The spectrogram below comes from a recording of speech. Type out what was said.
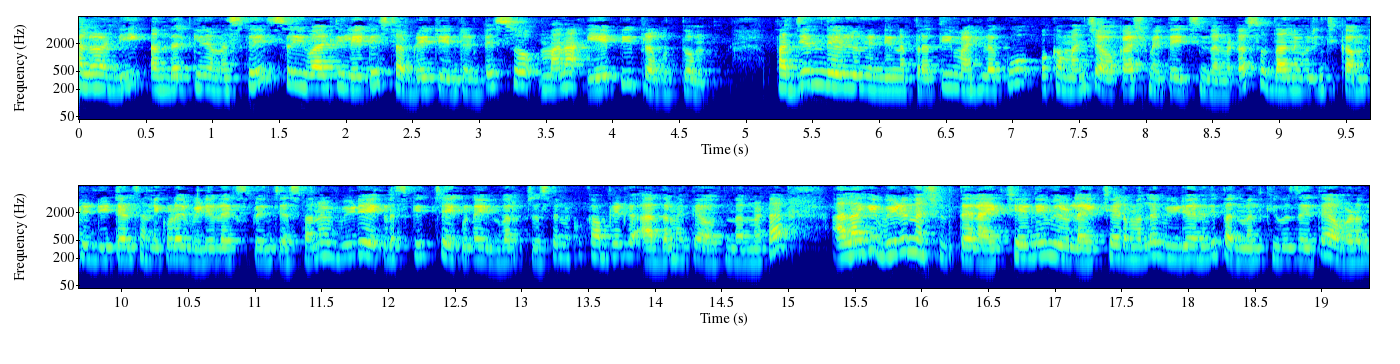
హలో అండి అందరికీ నమస్తే. సో ఇవాళ లేటెస్ట్ అప్డేట్ ఏంటంటే సో మన ఏపీ ప్రభుత్వం పద్దెనిమిది ఏళ్ళు నిండిన ప్రతి మహిళకు ఒక మంచి అవకాశం అయితే ఇచ్చిందనమాట సో దాని గురించి కంప్లీట్ డీటెయిల్స్ అన్ని కూడా వీడియోలో ఎక్స్ప్లెయిన్ చేస్తాను. వీడియో ఇక్కడ స్కిప్ చేయకుండా ఇన్ వరకు చూస్తే మీకు కంప్లీట్గా అర్థమైతే అవుతుందన్నమాట. అలాగే వీడియో నచ్చితే లైక్ చేయండి. మీరు లైక్ చేయడం వల్ల వీడియో అనేది పది మందికి యూజ్ అయితే అవ్వడం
